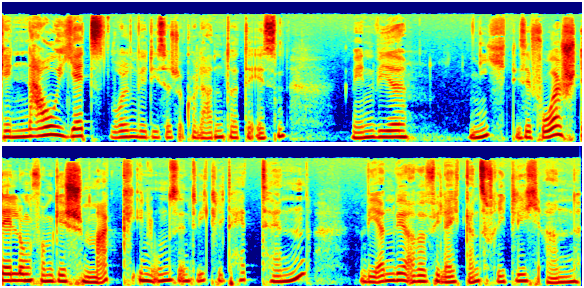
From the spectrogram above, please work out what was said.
genau jetzt wollen wir diese Schokoladentorte essen, wenn wir nicht diese Vorstellung vom Geschmack in uns entwickelt hätten, wären wir aber vielleicht ganz friedlich an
